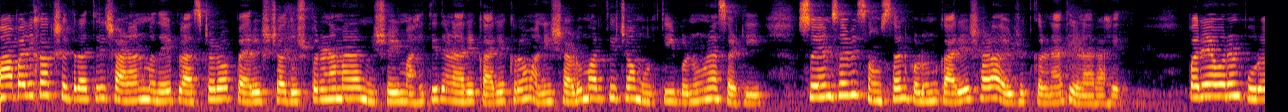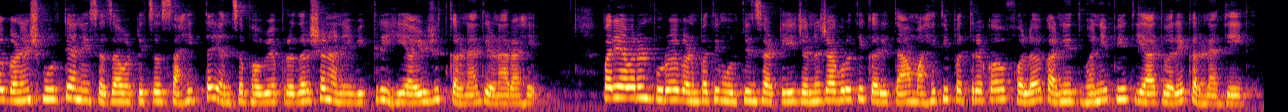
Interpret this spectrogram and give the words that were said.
महापालिका क्षेत्रातील शाळांमध्ये प्लास्टर ऑफ पॅरिसच्या दुष्परिणामांविषयी माहिती देणारे कार्यक्रम आणि शाडूमारतीच्या मूर्ती बनवण्यासाठी स्वयंसेवी संस्थांकडून कार्यशाळा आयोजित करण्यात येणार आहेत. पर्यावरणपूरक गणेश मूर्ती आणि सजावटीचं साहित्य यांचं भव्य प्रदर्शन आणि विक्री ही आयोजित करण्यात येणार आहे. पर्यावरणपूरक गणपती मूर्तींसाठी जनजागृतीकरिता माहितीपत्रकं फलक आणि ध्वनिफीत याद्वारे करण्यात येईल.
